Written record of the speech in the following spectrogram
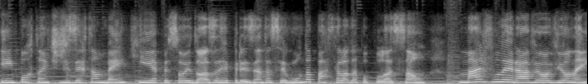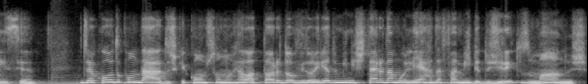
E é importante dizer também que a pessoa idosa representa a segunda parcela da população mais vulnerável à violência. De acordo com dados que constam no relatório da Ouvidoria do Ministério da Mulher, da Família e dos Direitos Humanos,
